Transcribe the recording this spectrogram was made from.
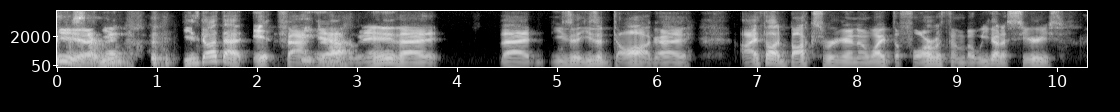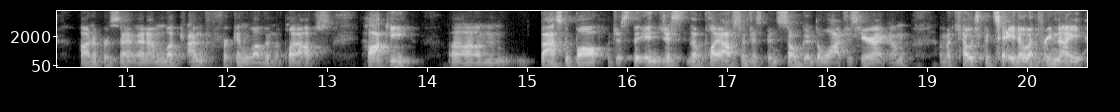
superstar, Yeah, man. He's got that it factor, Yeah. eh? That that he's a he's a dog. I I thought Bucks were gonna wipe the floor with them, but we got a series. Hundred percent. And I'm look. I'm freaking loving the playoffs. Hockey, um, basketball. Just the in just the playoffs have just been so good to watch this year. Like I'm I'm a couch potato every night.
